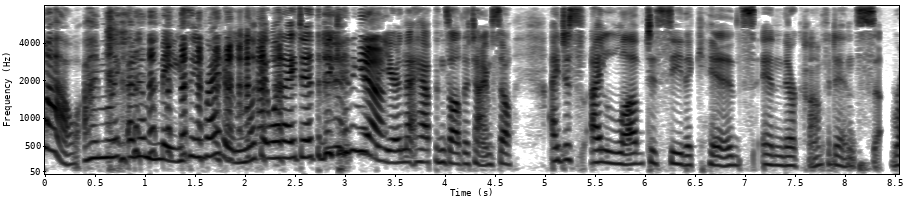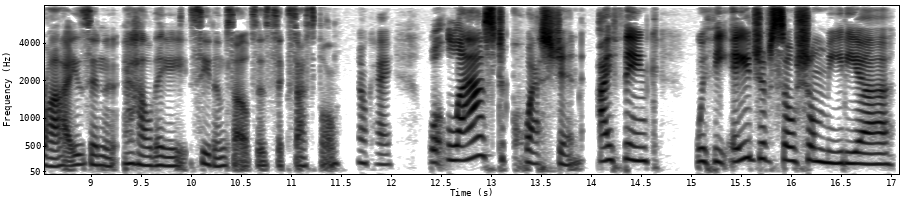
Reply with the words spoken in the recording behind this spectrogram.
wow, I'm like an amazing writer. Look at what I did at the beginning of the year. And that happens all the time. So I just, I love to see the kids and their confidence rise and how they see themselves as successful. Okay. Well, last question. I think with the age of social media,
